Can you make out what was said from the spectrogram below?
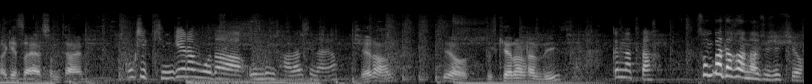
I guess I have some time. 혹시 김계란보다 운동 잘하시나요? On. Yo, does on have these? 끝났다. 손바닥 하나 주십시오.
